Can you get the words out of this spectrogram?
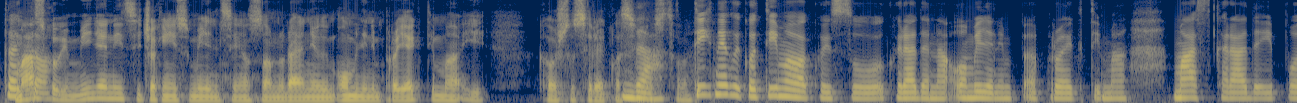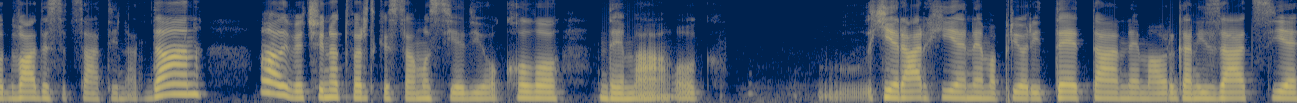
To Maskovi miljenici, čak i nisu miljenici, jednostavno rade njegovim omiljenim projektima i kao što si rekla sve da. Tih nekoliko timova koji, su, koji rade na omiljenim projektima, Maska rade i po 20 sati na dan, ali većina tvrtke samo sjedi okolo, nema ovog hijerarhije, nema prioriteta, nema organizacije,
